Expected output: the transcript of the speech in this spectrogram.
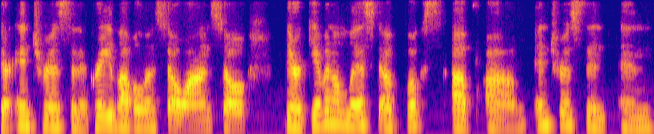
their interests and their grade level and so on. So they're given a list of books of um, interest and, and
